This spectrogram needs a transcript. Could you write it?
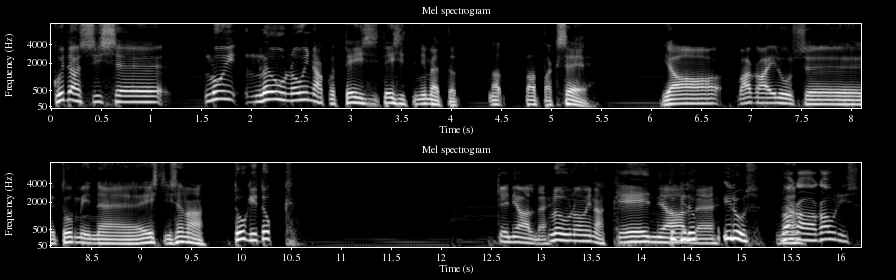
kuidas siis lui, lõunauinakut teisi, teisiti nimetatakse ja väga ilus tummine eesti sõna tugitukk geniaalne. lõunauinak. geniaalne. ilus, väga kaunis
